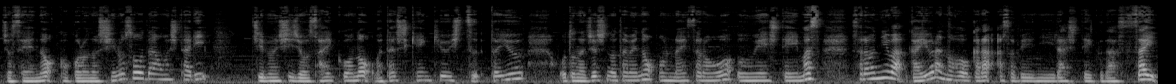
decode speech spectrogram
女性の心の死の相談をしたり自分史上最高の私研究室という大人女子のためのオンラインサロンを運営しています。サロンには概要欄の方から遊びにいらしてください。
